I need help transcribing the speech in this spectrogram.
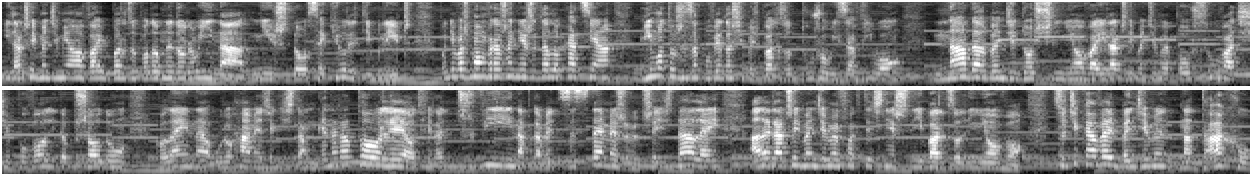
i raczej będzie miała vibe bardzo podobny do Ruina niż do Security Breach, ponieważ mam wrażenie, że ta lokacja, mimo to, że zapowiada się być bardzo dużą i zawiłą, nadal będzie dość liniowa i raczej będziemy posuwać się powoli do przodu, kolejne uruchamiać jakieś tam generatory, otwierać drzwi, naprawiać systemy, żeby przejść dalej, ale raczej będziemy faktycznie szli bardzo liniowo. Co ciekawe, będziemy na dachu,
